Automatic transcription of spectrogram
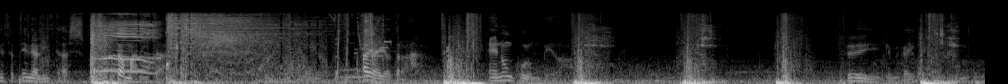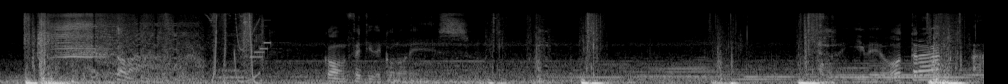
Esta tiene alitas. Toma alitas. Ahí hay otra. En un columpio. ¡Ey! Que me caigo. Toma. Confeti de colores. Allí veo otra. Ah.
